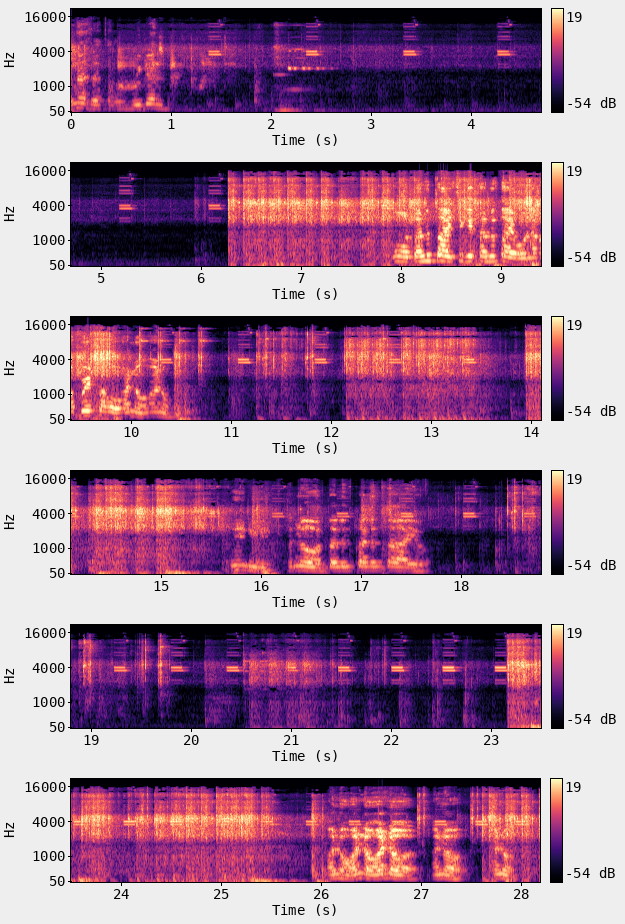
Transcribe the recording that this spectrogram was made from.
Wala, sa tagubigan. Oh, talo tayo. Sige, talo tayo. Oh, naka-burst ako. Ano, ano? Hmm, ano, talon-talon tayo. Ano, ano, ano, ano, ano?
